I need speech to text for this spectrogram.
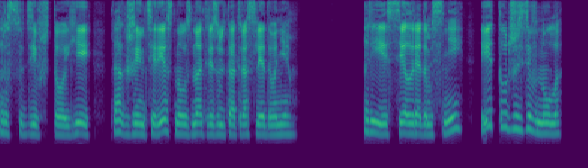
рассудив, что ей также интересно узнать результат расследования. Рия сел рядом с ней и тут же зевнула,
